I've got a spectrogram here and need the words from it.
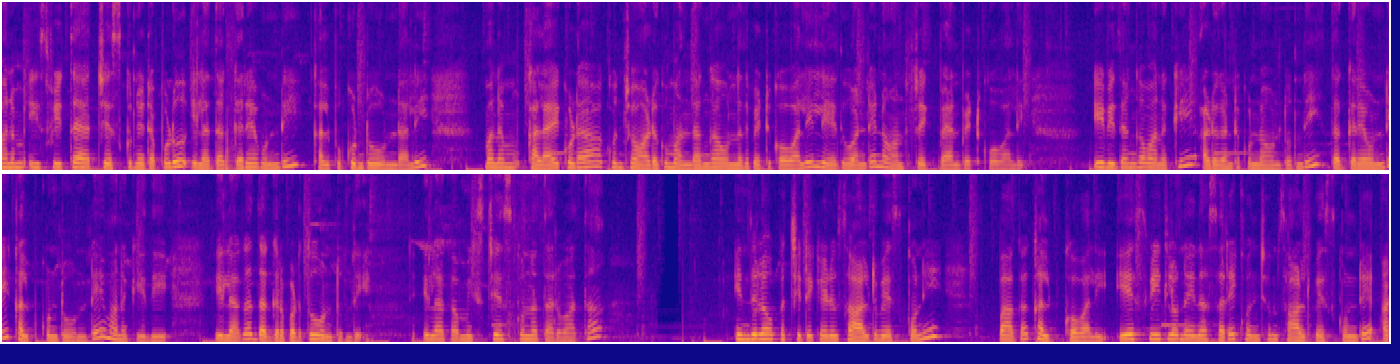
మనం ఈ స్వీట్ తయారు చేసుకునేటప్పుడు ఇలా దగ్గరే ఉండి కలుపుకుంటూ ఉండాలి. మనం కళాయి కూడా కొంచెం అడుగు మందంగా ఉన్నది పెట్టుకోవాలి. లేదు అంటే నాన్ స్టిక్ ప్యాన్ పెట్టుకోవాలి. ఈ విధంగా మనకి అడుగంటకుండా ఉంటుంది. దగ్గరే ఉండి కలుపుకుంటూ ఉంటే మనకి ఇది ఇలాగ దగ్గర పడుతూ ఉంటుంది. ఇలాగ మిక్స్ చేసుకున్న తర్వాత ఇందులో ఒక చిటికెడు సాల్ట్ వేసుకొని బాగా కలుపుకోవాలి. ఏ స్వీట్లోనైనా సరే కొంచెం సాల్ట్ వేసుకుంటే ఆ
